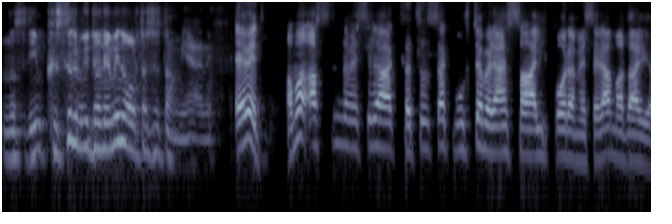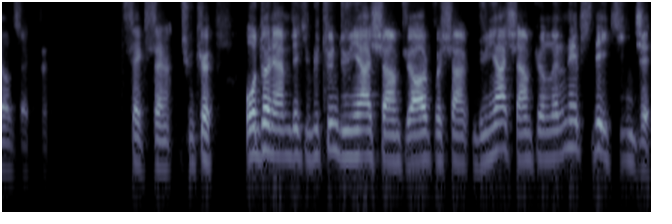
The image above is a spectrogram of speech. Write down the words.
nasıl diyeyim kısır bir dönemin ortası tam yani. Evet ama aslında mesela katılsak muhtemelen Salih Bora mesela madalya alacaktı. 80 çünkü o dönemdeki bütün dünya şampiyon Avrupa şampiyon, dünya şampiyonlarının hepsi de ikinci.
